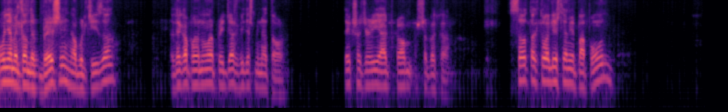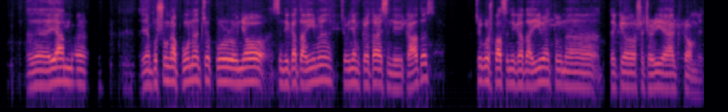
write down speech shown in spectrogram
Unë jam Elton Debreshi nga Bulqiza dhe kam punuar prej 6 vitesh minator tek shoqëria Albkrom SHPK. Sot aktualisht jam i papunë dhe jam jam pushu nga puna që kur u njoh sindikata ime, që unë jam kryetar i sindikatës, Që kur u shpall sindikata ime ktu në te kjo shoqëri e Albkromit.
